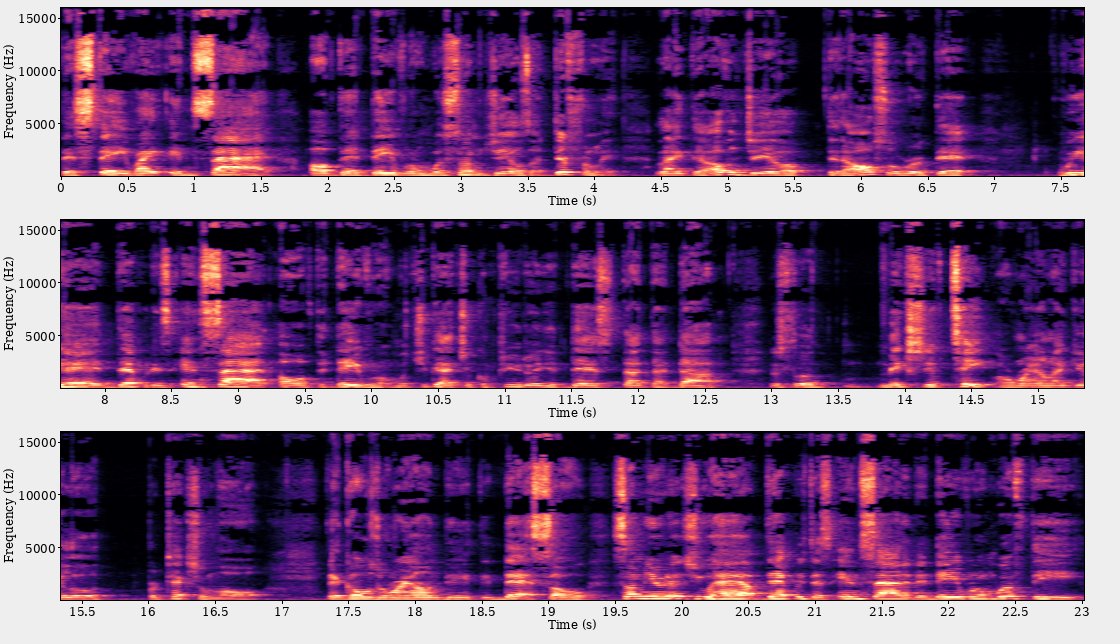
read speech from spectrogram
that stay right inside of that day room where some jails are differently. Like the other jail that I also worked at, we had deputies inside of the day room, which you got your computer, your desk, dot, dot, dot, this little makeshift tape around like your little protection wall that goes around the, the desk. So some units you have deputies that's inside of the day room with the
